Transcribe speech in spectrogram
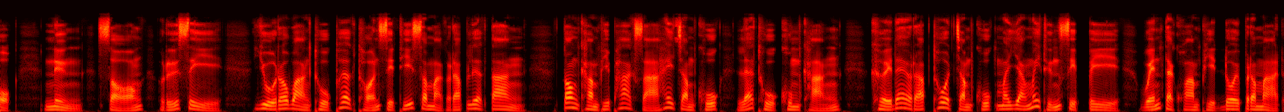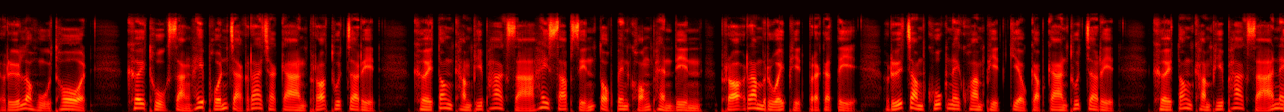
96 1 2 หรือ 4 อยู่ระหว่างถูกเพิกถอนสิทธิสมัครรับเลือกตั้ง ต้องคำพิพากษาให้จำคุกและถูกคุมขัง เคยได้รับโทษจำคุกมายังไม่ถึง 10 ปี เว้นแต่ความผิดโดยประมาทหรือละหูโทษ เคยถูกสั่งให้พ้นจากราชการเพราะทุจริต เคยต้องคำพิพากษาให้ทรัพย์สินตกเป็นของแผ่นดิน เพราะร่ำรวยผิดปกติ หรือจำคุกในความผิดเกี่ยวกับการทุจริต เคยต้องคำพิพากษาใน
